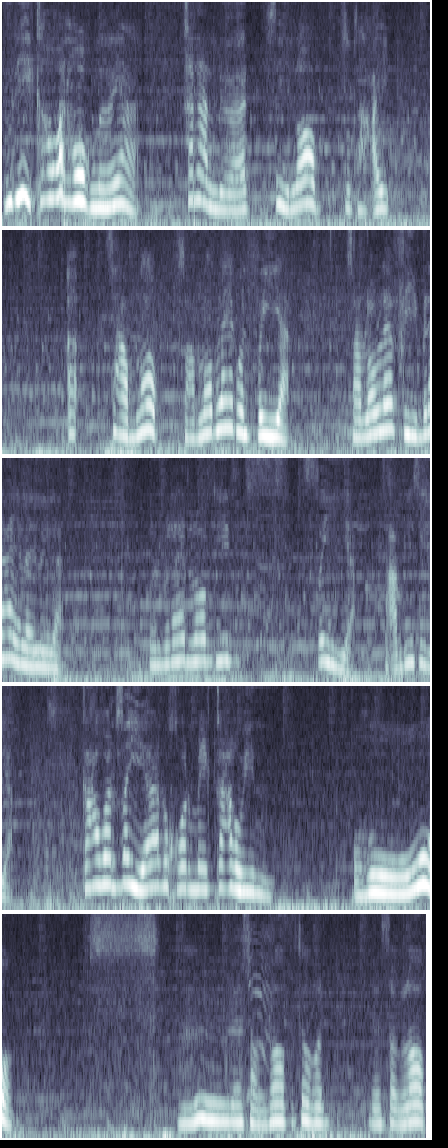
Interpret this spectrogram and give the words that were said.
ดูดิเก้าพันหกเลยอะ ขนาดเหลือสี่รอบสุดท้าย สามรอบสามรอบแรกมันฟรีอะสามรอบแรกฟรีไม่ได้อะไรเลยอะมันไม่ได้รอบที่สี่อะสามที่สี่อะเก้าวันสี่อะทุกคนไม่เก้าวิน โอ้โหเหลือสองรอบทุกคนเหลือสองรอบ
